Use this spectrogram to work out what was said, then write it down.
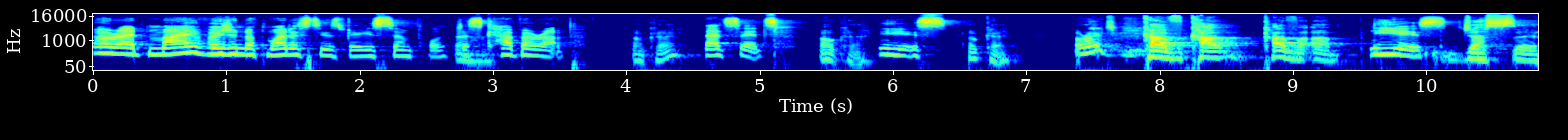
All right, my version of modesty is very simple just uh-huh. cover up. Okay. That's it. Okay. Yes. Okay. All right, cover, cover, cover up. Yes. Just uh,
